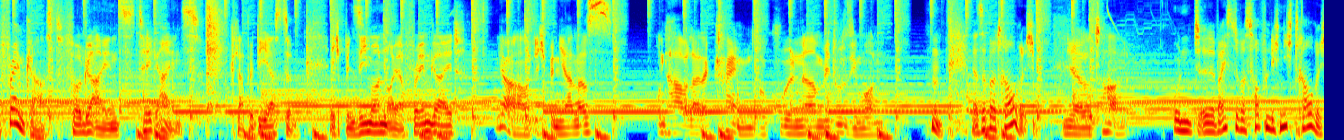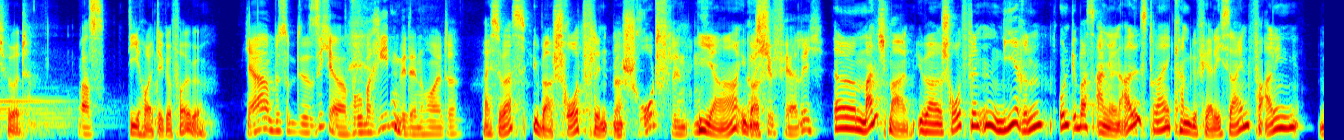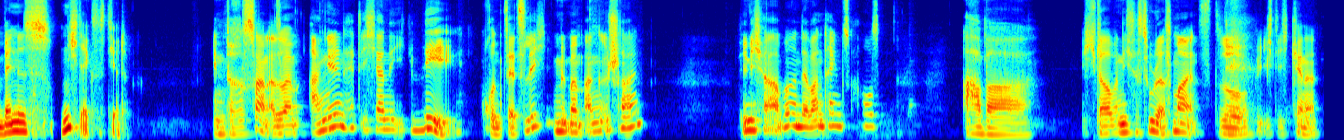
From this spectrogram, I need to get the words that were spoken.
The Framecast, Folge 1, Take 1. Klappe die erste. Ich bin Simon, euer Frame Guide. Ja, und ich bin Janis und habe leider keinen so coolen Namen wie du, Simon. Hm, das ist aber traurig. Ja, total. Und äh, weißt du, was hoffentlich nicht traurig wird? Was? Die heutige Folge. Ja, bist du dir sicher? Worüber reden wir denn heute? Weißt du was? Über Schrotflinten. Über Schrotflinten? Ja, über. Das ist gefährlich. Äh, manchmal. Über Schrotflinten, Nieren und übers Angeln. Alles drei kann gefährlich sein, vor allem, wenn es nicht existiert. Interessant. Also beim Angeln hätte ich ja eine Idee. Grundsätzlich mit meinem Angelschein, den ich habe, an der Wand hängt zu Hause. Aber ich glaube nicht, dass du das meinst, so wie ich dich kenne.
